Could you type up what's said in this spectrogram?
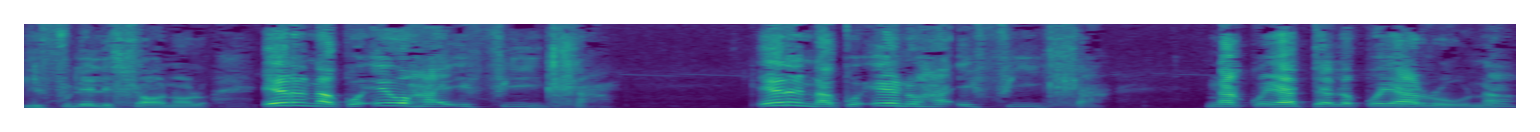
Lefu le lehlonolo e re nako eo ga e fitlha e re nako eno ga e fitlha nako ya teleko ya rona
